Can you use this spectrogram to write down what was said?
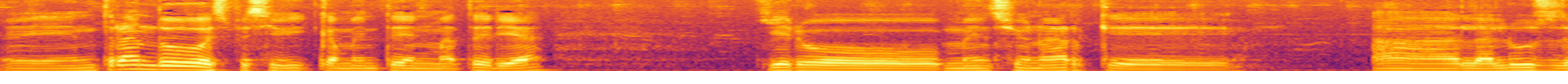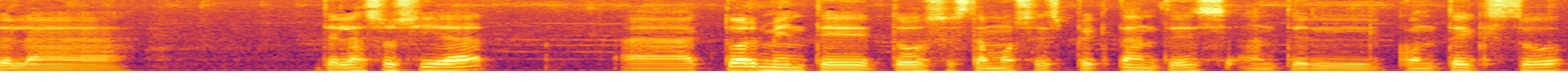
Eh, entrando específicamente en materia, quiero mencionar que a la luz de la de la sociedad. Actualmente todos estamos expectantes ante el contexto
